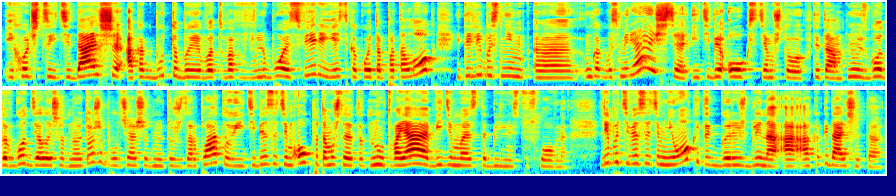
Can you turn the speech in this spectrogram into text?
и хочется идти дальше, а как будто бы вот в, в любой сфере есть какой-то потолок, и ты либо с ним, э, ну, как бы смиряешься, и тебе ок с тем, что ты там, ну, из года в год делаешь одно и то же, получаешь одну и ту же зарплату, и тебе с этим ок, потому что это, ну, твоя видимая стабильность, условно. Либо тебе с этим не ок, и ты говоришь, блин, а, а, а как дальше-то?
